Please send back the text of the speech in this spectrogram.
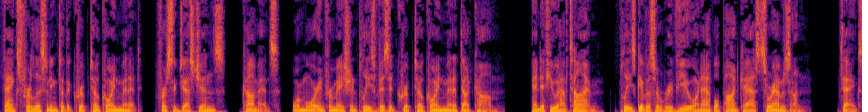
Thanks for listening to the Crypto Coin Minute. For suggestions, comments, or more information please visit CryptoCoinMinute.com. And if you have time, please give us a review on Apple Podcasts or Amazon. Thanks.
